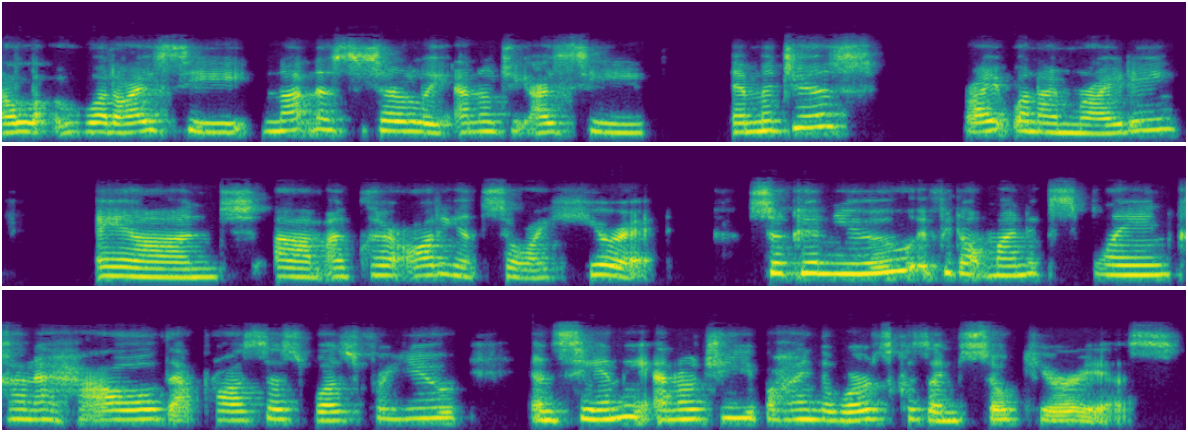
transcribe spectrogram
what I see, not necessarily energy, I see images, right, when I'm writing, and um, I'm clairaudience, so I hear it. So, can you, if you don't mind, explain kind of how that process was for you and seeing the energy behind the words? Because I'm so curious.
